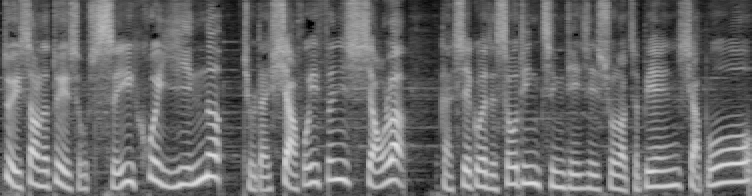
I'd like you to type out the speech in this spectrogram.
对上了对手，谁会赢呢？就待下回分晓了。感谢各位的收听，今天先说到这边，下播。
